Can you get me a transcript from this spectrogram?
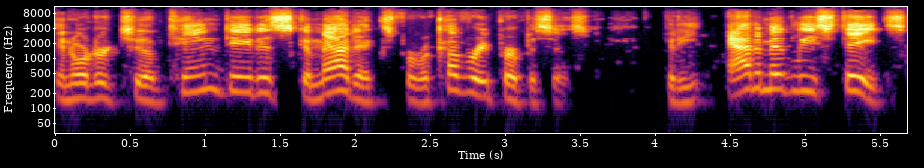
in order to obtain Data's schematics for recovery purposes, but he adamantly states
